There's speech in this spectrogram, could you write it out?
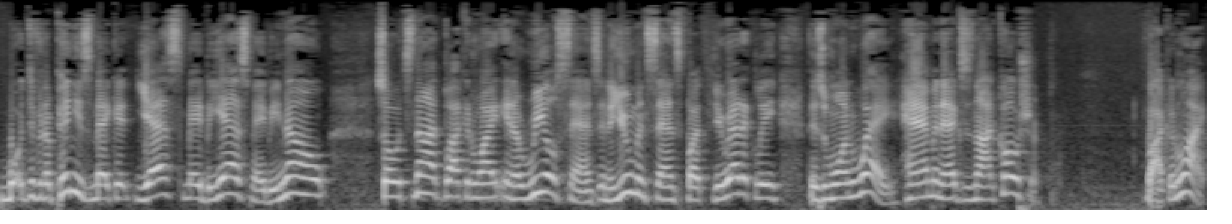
different opinions make it yes, maybe yes, maybe no. So it's not black and white in a real sense, in a human sense, but theoretically, there's one way. Ham and eggs is not kosher. Black and white.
